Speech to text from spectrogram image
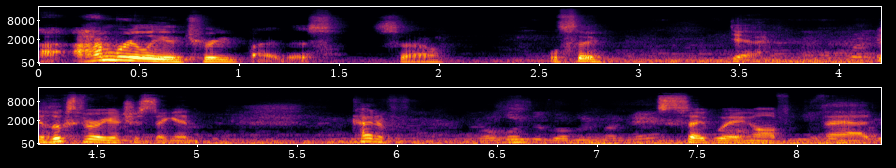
I, am really intrigued by this. So we'll see. Yeah, it looks very interesting and kind of segueing off of that,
